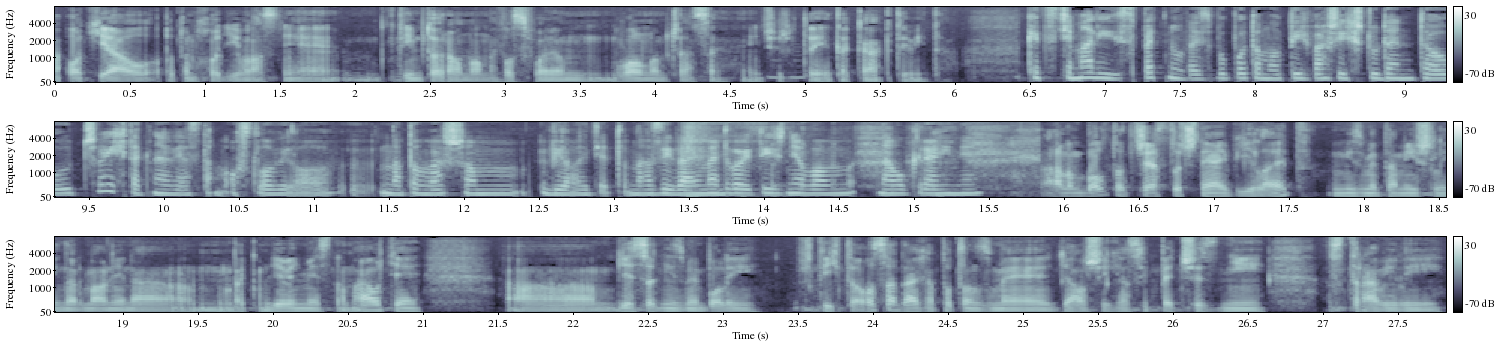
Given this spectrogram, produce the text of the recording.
a odtiaľ potom chodí vlastne k týmto Rómom vo svojom voľnom čase. Čiže to je taká aktivita. Keď ste mali spätnú väzbu potom od tých vašich študentov, čo ich tak najviac tam oslovilo na tom vašom výlete, to nazývajme dvojtýždňovom na Ukrajine? Áno, bol to čiastočne aj výlet. My sme tam išli normálne na takom 9-miestnom aute a 10 dní sme boli v týchto osadách a potom sme ďalších asi 5-6 dní strávili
